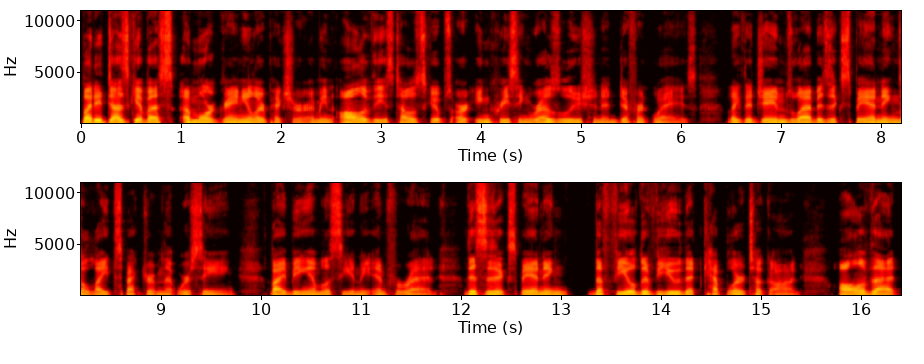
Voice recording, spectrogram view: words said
but it does give us a more granular picture. I mean, all of these telescopes are increasing resolution in different ways. Like the James Webb is expanding the light spectrum that we're seeing by being able to see in the infrared. This is expanding the field of view that Kepler took on. All of that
